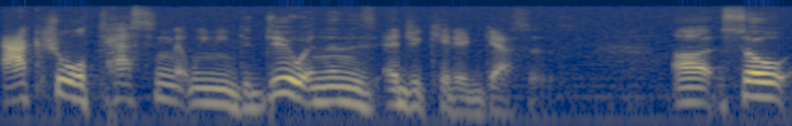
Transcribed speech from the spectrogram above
actual testing that we need to do, and then there's educated guesses. Uh, so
